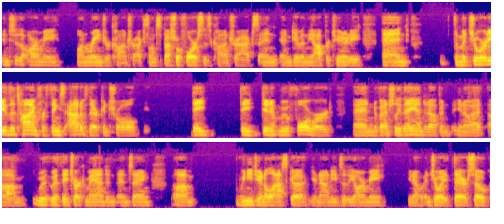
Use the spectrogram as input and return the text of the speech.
into the army on ranger contracts, on special forces contracts, and and given the opportunity. And the majority of the time, for things out of their control, they they didn't move forward. And eventually, they ended up in you know at um, with, with HR command and, and saying, um, "We need you in Alaska. You're now needs of the army. You know, enjoy it there." So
